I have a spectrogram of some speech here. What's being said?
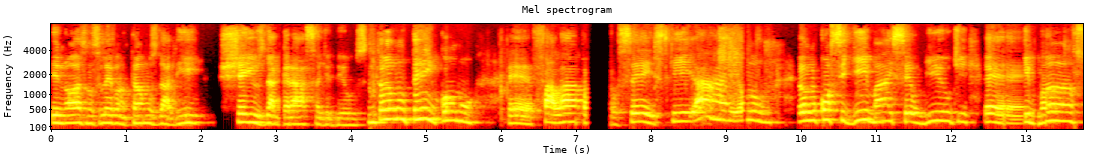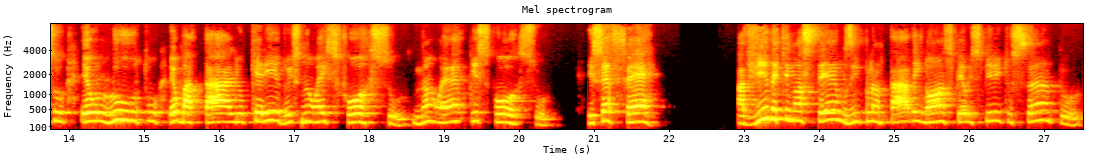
e nós nos levantamos dali cheios da graça de Deus. Então eu não tenho como é, falar para vocês que ah, eu não, eu não consegui mais ser humilde é, e manso, eu luto, eu batalho. Querido, isso não é esforço, não é esforço. Isso é fé. A vida que nós temos implantada em nós pelo Espírito Santo,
